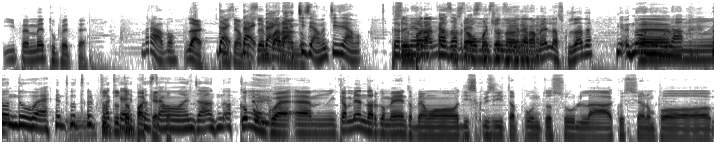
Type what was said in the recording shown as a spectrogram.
I per me, tu per te. bravo Dai, dai ci siamo, dai sto dai, imparando. dai ci siamo ci siamo Sto Tornerò a imparando, casa mi stavo presto mangiando una stasera. caramella, scusate. non una Ehm, non due tutto il tutto il pacchetto, pacchetto. stiamo mangiando Comunque, ehm, cambiando argomento, abbiamo disquisito appunto sulla questione un po'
